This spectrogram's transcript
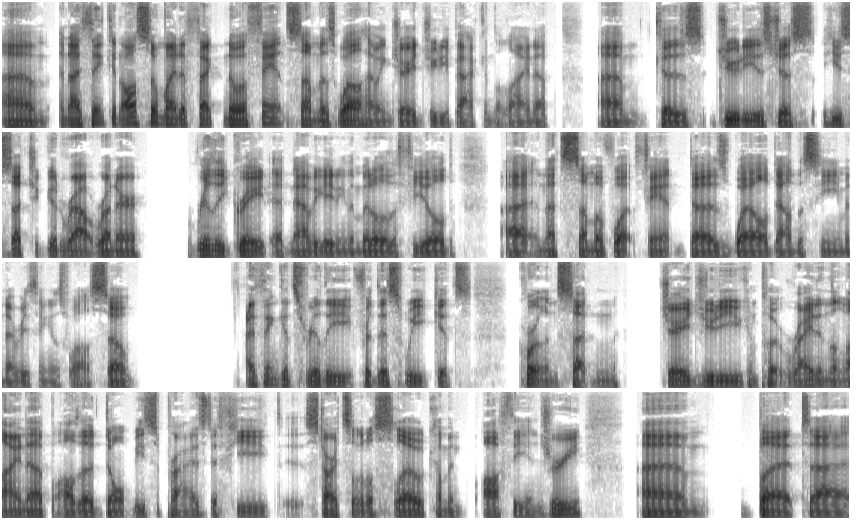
Um, and I think it also might affect Noah Fant some as well, having Jerry Jeudy back in the lineup. Because Jeudy is just, he's such a good route runner, really great at navigating the middle of the field. Uh, and that's some of what Fant does well down the seam and everything as well. So I think it's really, for this week, it's Courtland Sutton, Jerry Jeudy, you can put right in the lineup, although don't be surprised if he starts a little slow coming off the injury. Um, but uh,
